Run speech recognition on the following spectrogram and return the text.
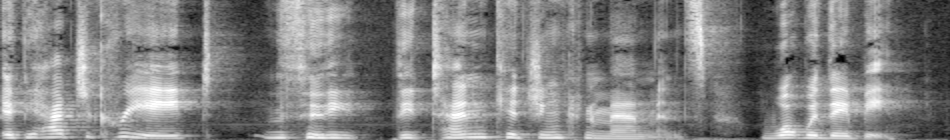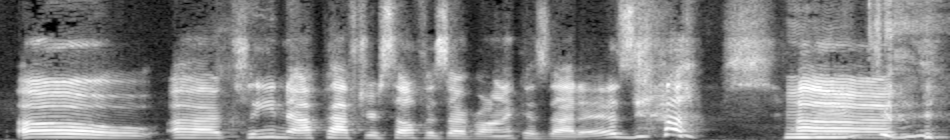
if you had to create the, the 10 kitchen commandments, what would they be? Oh, uh, clean up after yourself, as ironic as that is. Mm-hmm. um,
